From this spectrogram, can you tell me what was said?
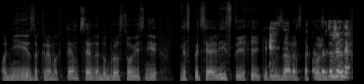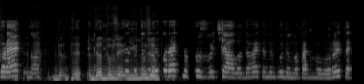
однієї з окремих тем. Це недобросовісні спеціалісти, які зараз також Це дуже некоректно. дуже Це їх дуже дуже некоректно прозвучало. Давайте не будемо так говорити.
